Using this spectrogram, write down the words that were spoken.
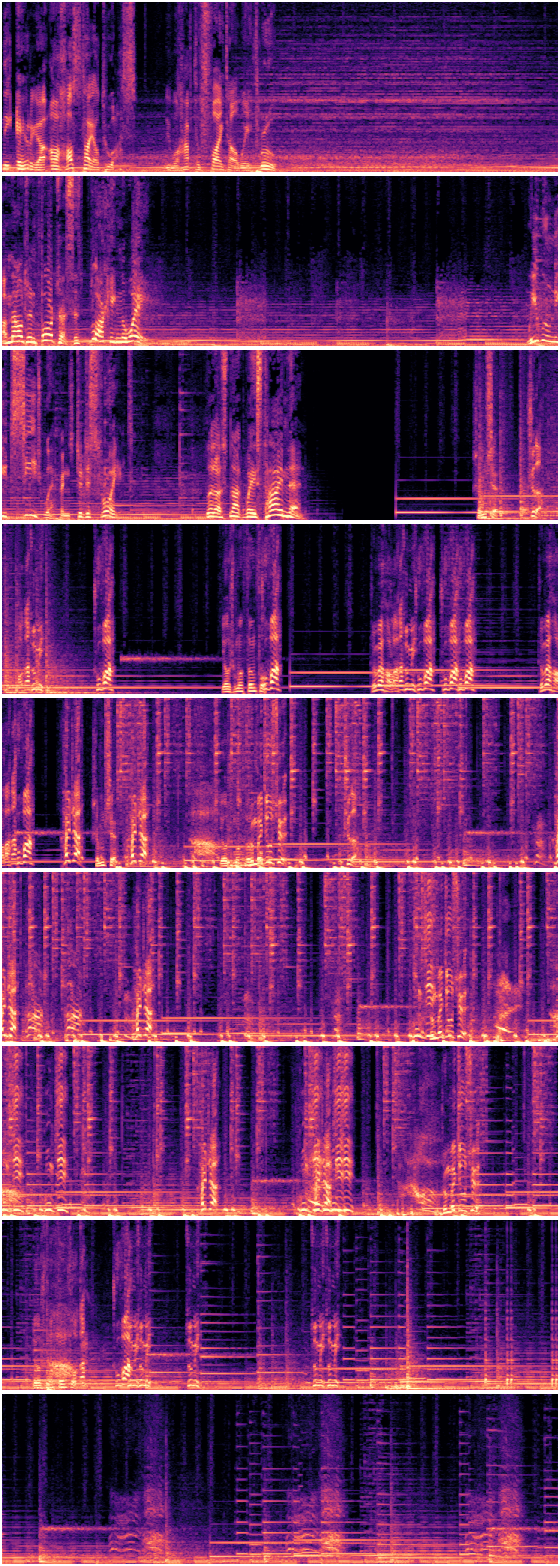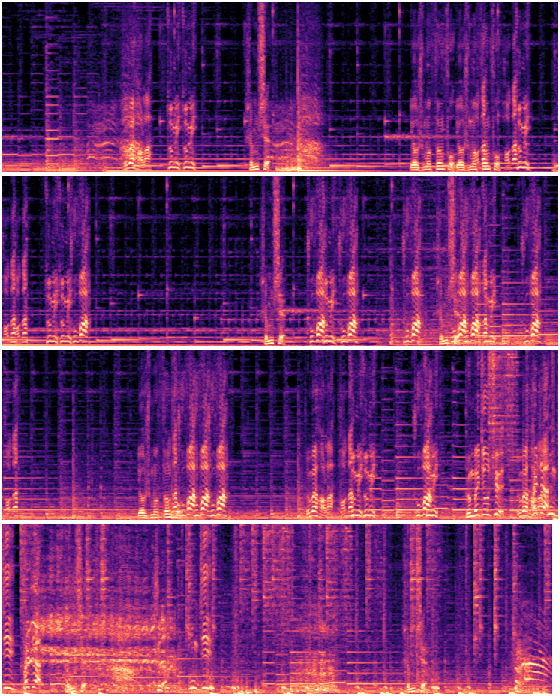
The area are hostile to us. We will have to fight our way through. A mountain fortress is blocking the way. We will need siege weapons to destroy it. Let us not waste time then. 什么事？是的，好的，遵命，出发，有什么吩咐？出发，准备好了，遵命，出发，出发，出发， 准备好了，出发，开战，什么事？开战，有什么吩咐？准备就绪，是的，开战，开战，攻击，准备就绪，攻击，攻击，开战，攻击，攻击，准备就绪，有什么吩咐？好的，出发，遵命，遵命，遵命，遵命。准备好了，遵命，遵命。什么事？有什么吩咐？有什么吩咐？好的，遵命。好的，好的，遵命，遵命。出发，什么事？出发，遵命，出发，出发，什么事？出发，遵命，出发。好的，有什么吩咐？出发，出发，出发。准备好了，好的，遵命，遵命。出发，准备就绪，准备好了，攻击，开战。什么事？是的，攻击。什么事？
